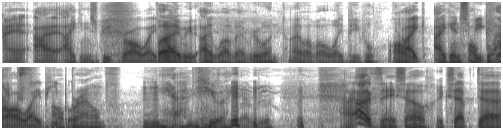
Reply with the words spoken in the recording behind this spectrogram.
I, I I can speak for all white but I people. mean, I love everyone. I love all white people. All, I I can all speak for all blacks, white people. All browns. Hmm? Yeah, you like everyone. I I, would say so. Except, uh,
